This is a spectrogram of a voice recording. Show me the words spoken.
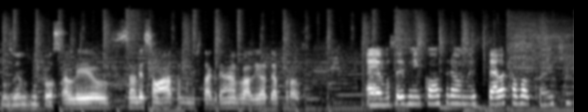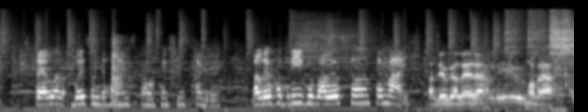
Nos vemos no próximo. Valeu, Sanderson Átomo no Instagram. Valeu, até a próxima. É, vocês me encontram no Estela Cavalcante Estela, dois underlines, Cavalcante no Instagram. Valeu, Rodrigo. Valeu, Sam. Até mais. Valeu, galera. Valeu. Um abraço.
